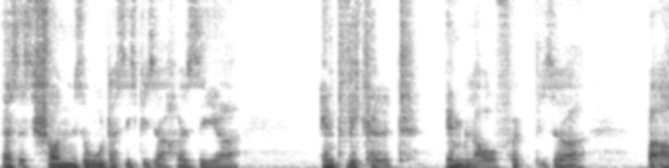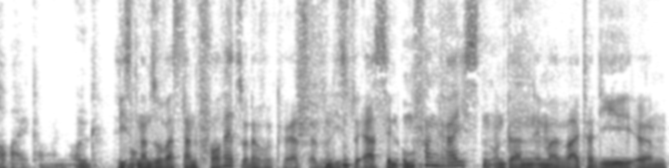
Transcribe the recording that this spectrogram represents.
es ist schon so, dass sich die Sache sehr entwickelt im Laufe dieser Bearbeitungen. Und liest man sowas dann vorwärts oder rückwärts? Also liest du erst den umfangreichsten und dann immer weiter die ähm,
